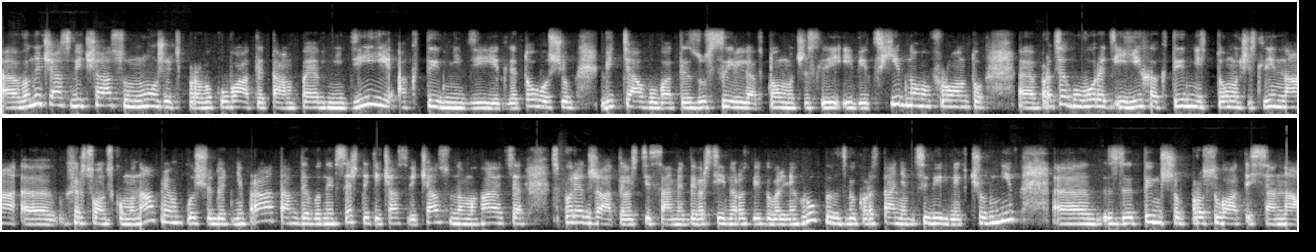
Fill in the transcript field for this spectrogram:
Е, Вони час від часу можуть провокувати там певні дії, активні дії для того, щоб відтягувати зусилля, в тому числі і від східного фронту. Е, Про це говорить і їх активність, в тому числі на Херсонському напрямку щодо Дніпра, там де вони все ж таки час від часу намагаються споряджати ось ці самі диверсійно-розвідувальні групи з використанням цивільних човнів, е, з тим, щоб просуватися на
